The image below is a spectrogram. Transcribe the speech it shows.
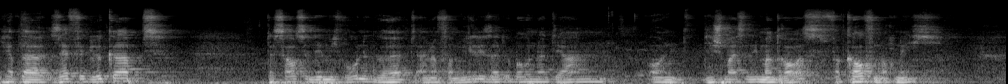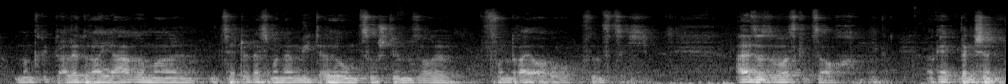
ich habe da sehr viel Glück gehabt. Das Haus, in dem ich wohne, gehört einer Familie seit über 100 Jahren und die schmeißen niemand raus, verkaufen noch nicht. Und man kriegt alle drei Jahre mal einen Zettel, dass man der Mieterhöhung zustimmen soll von 3,50 Euro. Also sowas gibt es auch. Okay, Dankeschön.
